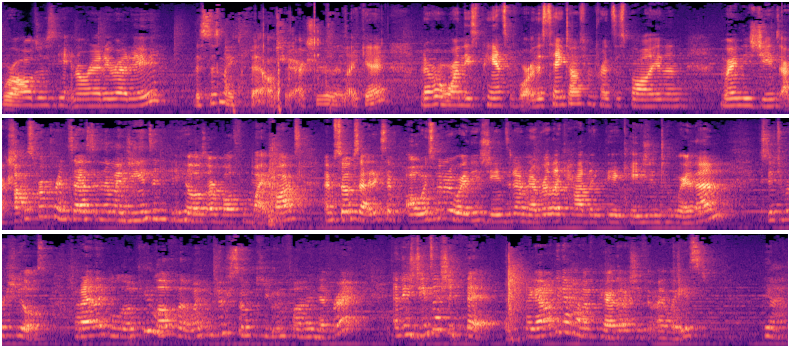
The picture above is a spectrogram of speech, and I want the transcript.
we're all just getting ready, ready. This is my fit, I'll show you. I actually really like it. I've never worn these pants before. This tank top's from Princess Polly and then I'm wearing these jeans. Actually, top is from Princess and then my jeans and heels are both from White Fox. I'm so excited because I've always wanted to wear these jeans and I've never like had like the occasion to wear them. So to wear heels. But I like low-key love them. I think they're so cute and fun and different. And these jeans actually fit. Like I don't think I have a pair that actually fit my waist. Yeah.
